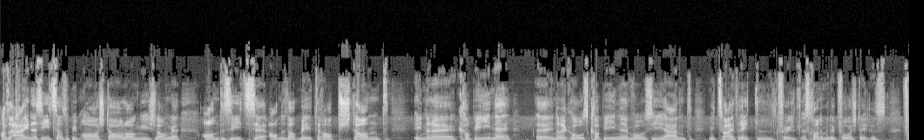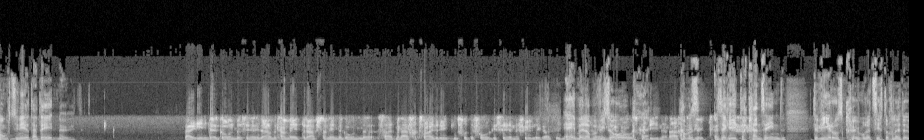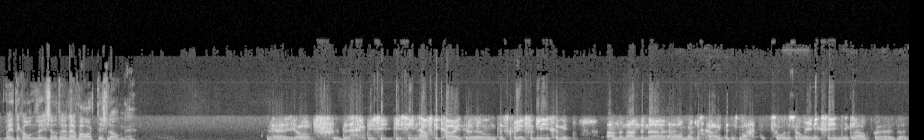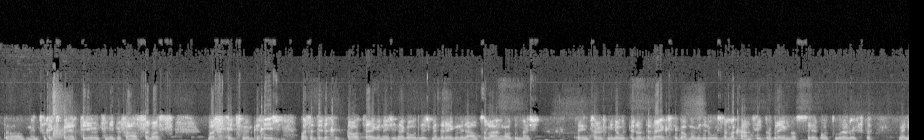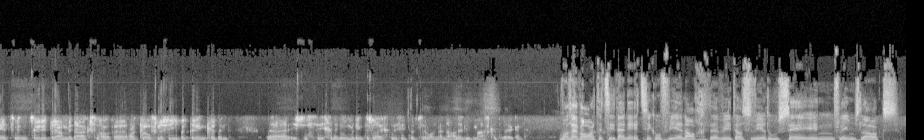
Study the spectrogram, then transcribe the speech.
Also einerseits also beim Anstehen lange Schlange, andererseits äh, anderthalb Meter Abstand in einer Kabine, äh, in einer Grosskabine, wo Sie haben mit zwei Drittel gefüllt. Das kann ich mir nicht vorstellen. Das funktioniert auch dort nicht. Nein, in der Gondel sind nicht anderthalb Meter Abstand. In der Gondel sagt man einfach zwei Drittel von der vorgesehenen Füllung. Also Eben, aber wieso? aber es, es ergibt doch keinen Sinn. Der Virus kümmert sich doch nicht, ob man in der Gondel ist oder in einer Warteschlange. Äh, ja, die, die Sinnhaftigkeit äh, und das Quervergleichen mit allen anderen äh, Möglichkeiten, das macht so oder so wenig Sinn. Ich glaube, äh, da, da müssen sich Experten damit befassen, was was jetzt wirklich ist, was natürlich da zu sagen ist, in der Gondel ist man in der Regel nicht allzu lang, oder? Man ist 10, 12 Minuten unterwegs, dann geht man wieder raus, man kann sich problemlos sehr gut durchlüften. Wenn ich jetzt mit dem Zürich-Tram mit angelaufenen äh, Scheiben denke, dann äh, ist das sicher nicht unbedingt eine schlechtere Situation, wenn alle Leute Masken tragen. Was erwartet Sie denn jetzt auf Weihnachten, wie das wird aussehen in Flimslags?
